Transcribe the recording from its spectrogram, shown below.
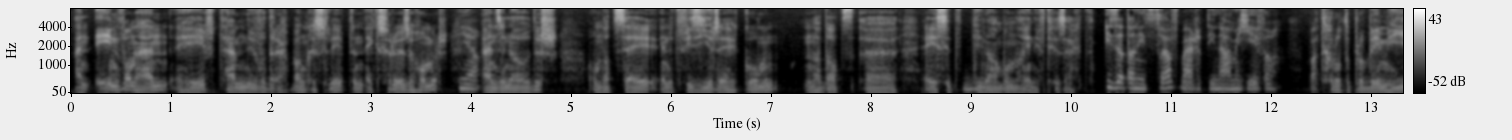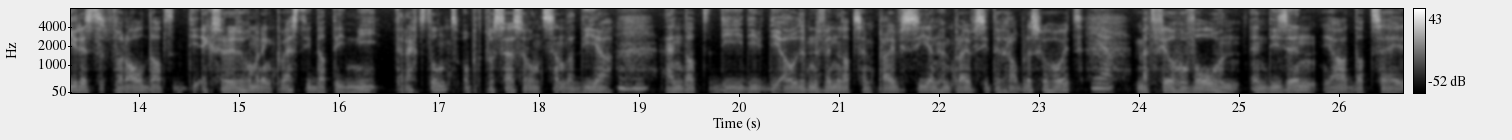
En één van hen heeft hem nu voor de rechtbank gesleept, een ex-reuzegommer, Ja. en zijn ouders, omdat zij in het vizier zijn gekomen nadat uh, hij die naam online heeft gezegd. Is dat dan niet strafbaar, die namen geven? Maar het grote probleem hier is vooral dat die ex-reuzegommer in kwestie, dat die niet terecht stond op het proces rond Sandadia. En dat die, die, die ouderen vinden dat zijn privacy en hun privacy te grabbel is gegooid. Ja. Met veel gevolgen. In die zin, ja, dat zij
